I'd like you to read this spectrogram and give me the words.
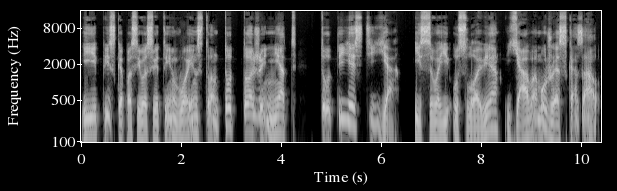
и епископа с его святым воинством тут тоже нет. Тут есть я, и свои условия я вам уже сказал».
